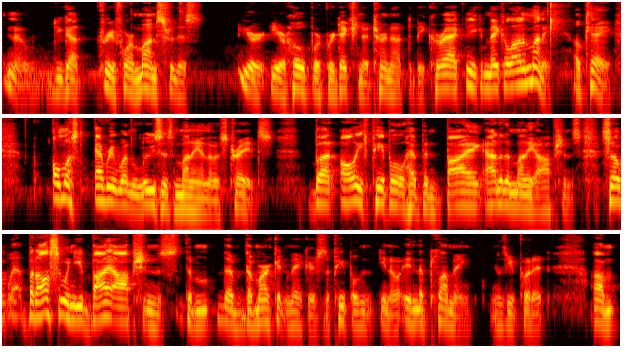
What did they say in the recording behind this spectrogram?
know you got three or four months for this your your hope or prediction to turn out to be correct, and you can make a lot of money. Okay, almost everyone loses money in those trades, but all these people have been buying out of the money options. So, but also when you buy options, the the, the market makers, the people you know in the plumbing, as you put it, um,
